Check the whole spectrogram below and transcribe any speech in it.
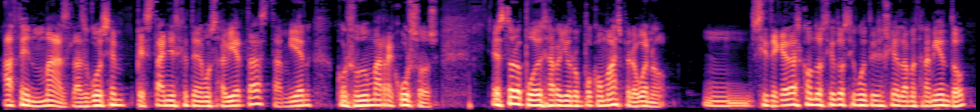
hacen más. Las webs en pestañas que tenemos abiertas también consumen más recursos. Esto lo puedo desarrollar un poco más, pero bueno, mm, si te quedas con 256 GB de almacenamiento,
